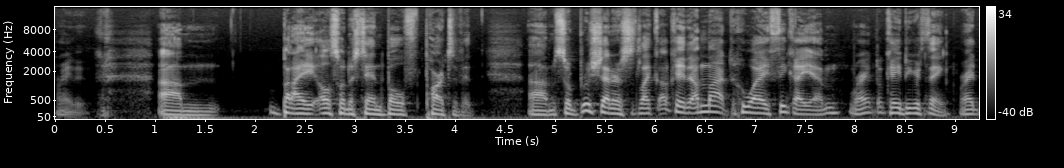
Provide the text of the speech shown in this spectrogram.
right? Um, but I also understand both parts of it. Um, so Bruce Jenner is like, okay, I'm not who I think I am, right? Okay, do your thing, right?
